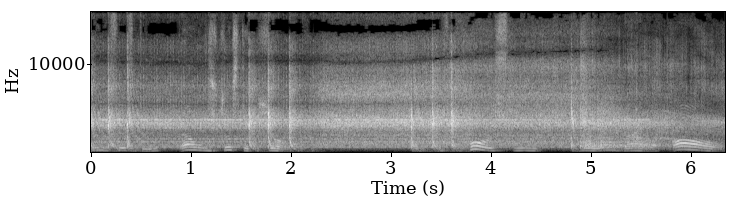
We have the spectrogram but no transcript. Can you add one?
2050. That was just a joke. Of course, we, went battle. Oh!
